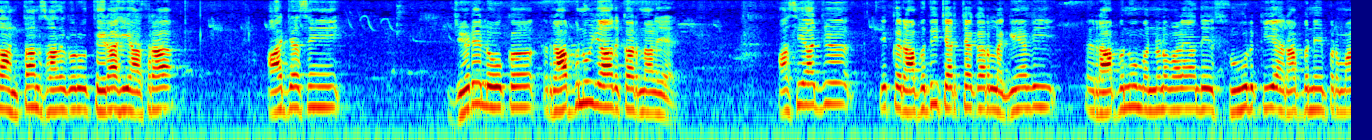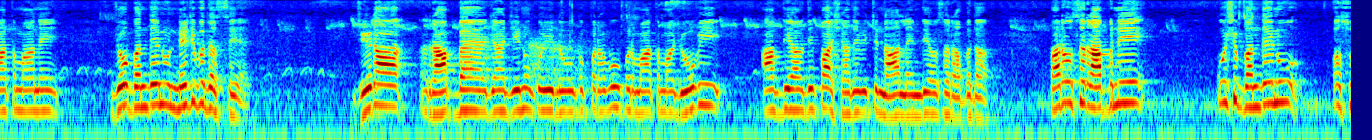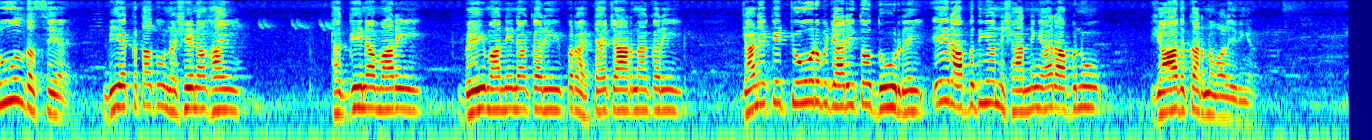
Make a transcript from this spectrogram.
ਧੰਨ ਧੰਨ ਸਤਿਗੁਰੂ, ਤੇਰਾ ਹੀ ਆਸਰਾ। ਅੱਜ ਅਸੀਂ ਜਿਹੜੇ ਲੋਕ ਰੱਬ ਨੂੰ ਯਾਦ ਕਰਨ ਵਾਲੇ ਆ, ਅਸੀਂ ਅੱਜ ਇੱਕ ਰੱਬ ਦੀ ਚਰਚਾ ਕਰਨ ਲੱਗੇ ਆ ਵੀ ਰੱਬ ਨੂੰ ਮੰਨਣ ਵਾਲਿਆਂ ਦੇ ਸੂਲ ਕੀ ਆ, ਰੱਬ ਨੇ, ਪ੍ਰਮਾਤਮਾ ਨੇ, ਜੋ ਬੰਦੇ ਨੂੰ ਨਿਜਬ ਦੱਸਿਆ ਜਿਹੜਾ ਰੱਬ ਹੈ ਜਾਂ ਜਿਹਨੂੰ ਕੋਈ ਲੋਕ ਪ੍ਰਭੂ, ਪਰਮਾਤਮਾ ਜੋ ਵੀ ਆਪਦੀ ਆਪਦੀ ਭਾਸ਼ਾ ਦੇ ਵਿੱਚ ਨਾਂ ਲੈਂਦੇ ਆ ਉਸ ਰੱਬ ਦਾ, ਪਰ ਉਸ ਰੱਬ ਨੇ ਕੁਝ ਬੰਦੇ ਨੂੰ ਅਸੂਲ ਦੱਸਿਆ ਵੀ ਇੱਕ ਤਾਂ ਤੂੰ ਨਸ਼ੇ ਨਾ ਖਾਈ ਠੱਗੀ ਨਾ ਮਾਰੀ, ਬੇਈਮਾਨੀ ਨਾ ਕਰੀ, ਭ੍ਰਸ਼ਟਾਚਾਰ ਨਾ ਕਰੀ। ਜਾਣੇ ਕਿ ਚੋਰ ਬਜ਼ਾਰੀ ਤੋਂ ਦੂਰ ਰਹੀ। ਇਹ ਰੱਬ ਦੀਆਂ ਨਿਸ਼ਾਨੀਆਂ ਰੱਬ ਨੂੰ ਯਾਦ ਕਰਨ ਵਾਲੇ ਦੀਆਂ।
